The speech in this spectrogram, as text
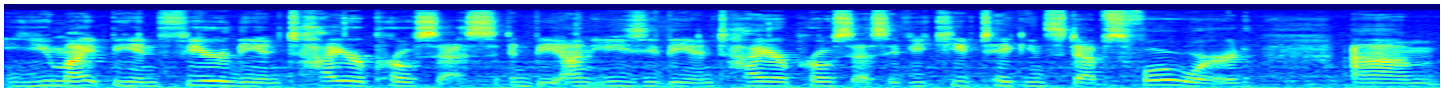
you might be in fear the entire process and be uneasy the entire process if you keep taking steps forward um,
